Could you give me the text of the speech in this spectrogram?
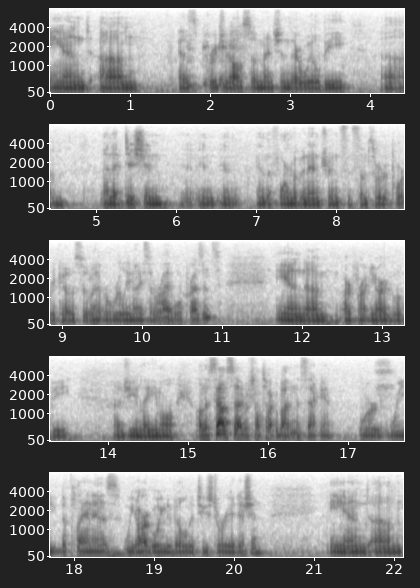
And um, as Bridget also mentioned, there will be um, an addition in, in, in the form of an entrance and some sort of portico, so it'll have a really nice arrival presence. And um, our front yard will be uh, Gene Leahy Mall. On the south side, which I'll talk about in a second, we're, we, the plan is we are going to build a two-story addition. And um,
